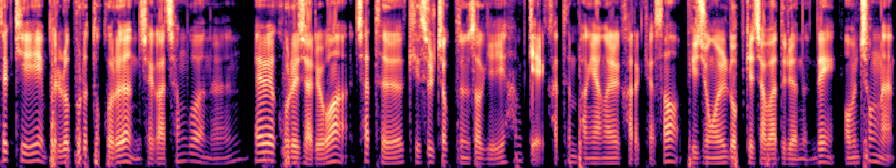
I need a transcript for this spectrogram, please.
특히 벨로 프로토콜은 제가 참고하는 해외 고래 자료와 차트 기술적 분석이 함께 같은 방향을 가리켜서 비중을 높게 잡아드렸는데 엄청난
